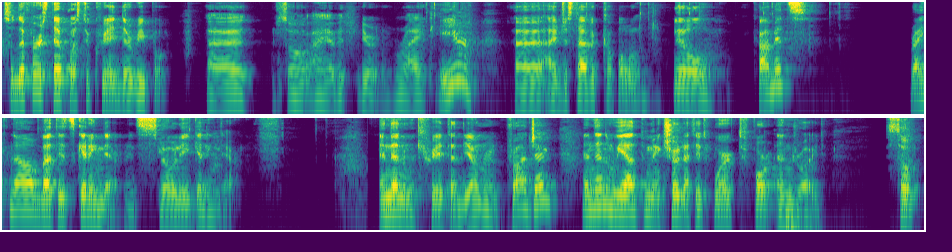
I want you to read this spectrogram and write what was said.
So the first step was to create the repo. Uh, so I have it here right here. Uh, I just have a couple little comments right now, but it's getting there. It's slowly getting there. And then we created the Unreal project, and then we had to make sure that it worked for Android. So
